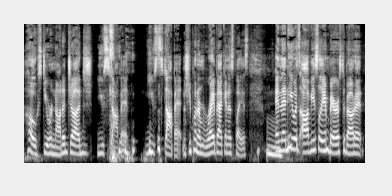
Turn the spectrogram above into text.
host. You are not a judge. You stop it. You stop it. And she put him right back in his place. Mm. And then he was obviously embarrassed about it.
